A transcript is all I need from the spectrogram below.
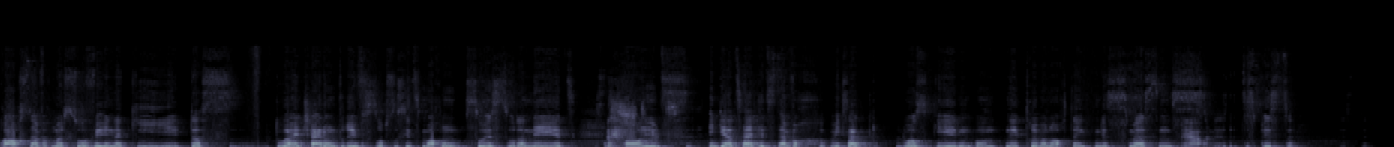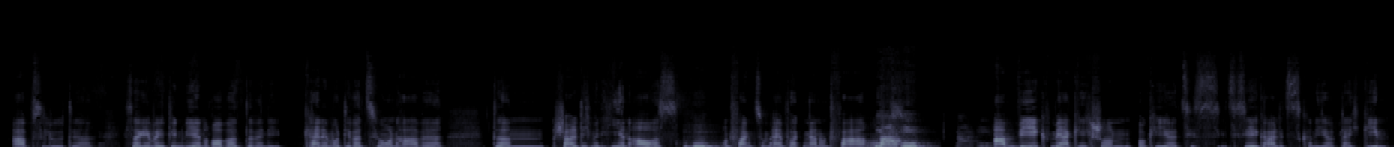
brauchst du einfach mal so viel Energie, dass du eine Entscheidung triffst, ob du es jetzt machen sollst oder nicht. Und in der Zeit hättest du einfach, wie gesagt, losgehen und nicht drüber nachdenken. Das ist meistens ja. das Beste. Absolut, ja. Ich sage immer, ich bin wie ein Roboter. Wenn ich keine Motivation habe, dann schalte ich mein Hirn aus mhm. und fange zum Einpacken an und fahre. Und Na, eh. am Weg merke ich schon, okay, jetzt ist, jetzt ist eh egal, jetzt kann ich auch gleich gehen.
